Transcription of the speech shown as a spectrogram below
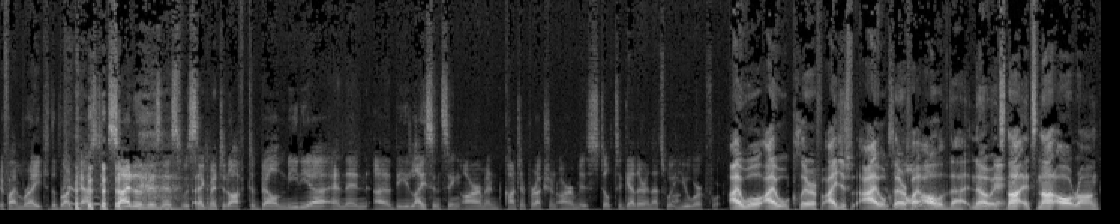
If I'm right, the broadcasting side of the business was segmented off to Bell Media, and then uh, the licensing arm and content production arm is still together, and that's what you work for. I will I will clarify I just I will Is clarify all all, of that. No, Okay. it's not it's not all wrong.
